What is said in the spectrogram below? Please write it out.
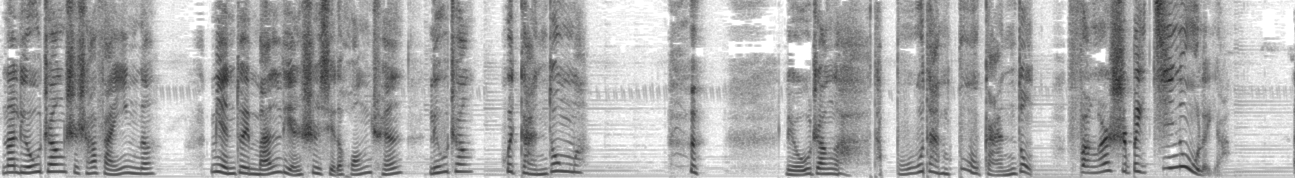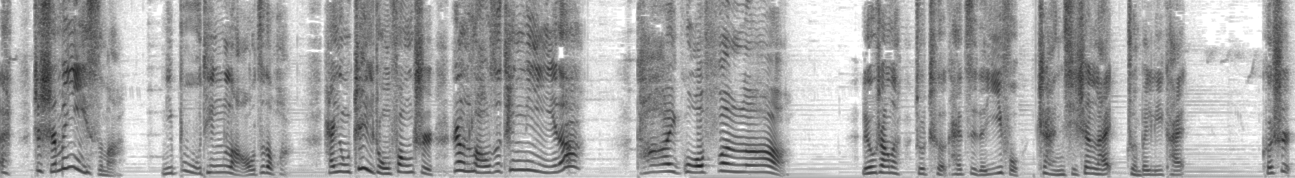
那刘璋是啥反应呢？面对满脸是血的黄权，刘璋会感动吗？哼，刘璋啊，他不但不感动，反而是被激怒了呀！哎，这什么意思嘛？你不听老子的话，还用这种方式让老子听你的，太过分了！刘璋呢，就扯开自己的衣服，站起身来，准备离开。可是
